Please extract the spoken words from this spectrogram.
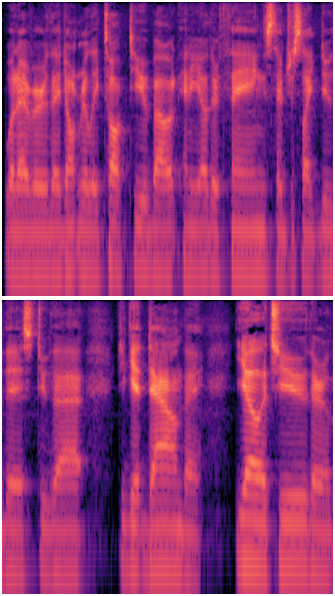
whatever. They don't really talk to you about any other things. They're just like do this, do that. If you get down, they yell at you. They're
